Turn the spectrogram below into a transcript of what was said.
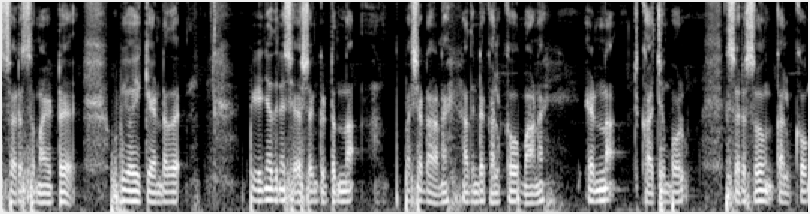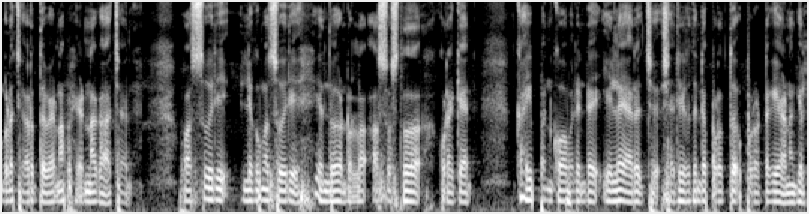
സരസമായിട്ട് ഉപയോഗിക്കേണ്ടത്. പിഴിഞ്ഞതിന് ശേഷം കിട്ടുന്ന പശടാണ് അതിന്റെ കൽക്കവുമാണ്. എണ്ണ കാച്ചുമ്പോൾ സരസവും കൽക്കവും കൂടെ ചേർത്ത് വേണം എണ്ണ കാച്ചാൻ. വസൂരി ലഘുമസൂരി എന്നിവ കൊണ്ടുള്ള അസ്വസ്ഥത കുറയ്ക്കാൻ. കയ്പൻ കോവലിന്റെ ഇല അരച്ച് ശരീരത്തിന്റെ പുറത്ത് പുരട്ടുകയാണെങ്കിൽ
